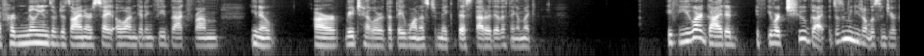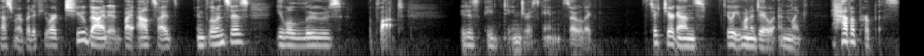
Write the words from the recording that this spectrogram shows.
I've heard millions of designers say, oh, I'm getting feedback from, you know, our retailer that they want us to make this, that, or the other thing. I'm like, if you are guided, if you are too guided, it doesn't mean you don't listen to your customer, but if you are too guided by outside influences, you will lose the plot. It is a dangerous game. So like stick to your guns, do what you want to do, and like have a purpose.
